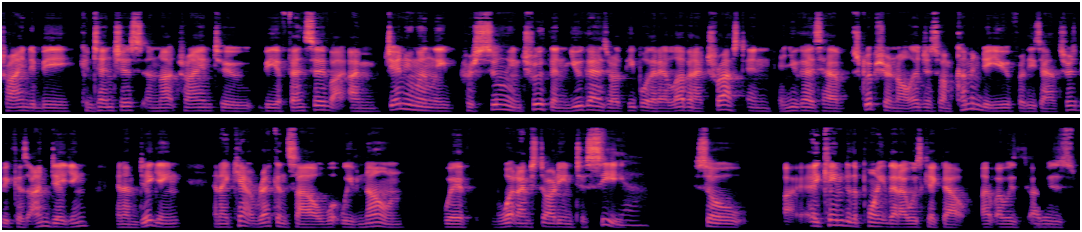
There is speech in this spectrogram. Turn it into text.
trying to be contentious. I'm not trying to be offensive. I, am genuinely pursuing truth, and you guys are the people that I love and I trust, and and you guys have scripture knowledge, and so I'm coming to you for these answers because I'm digging and I'm digging, and I can't reconcile what we've known with what I'm starting to see. Yeah. So I, it came to the point that I was kicked out. I, I, was I was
